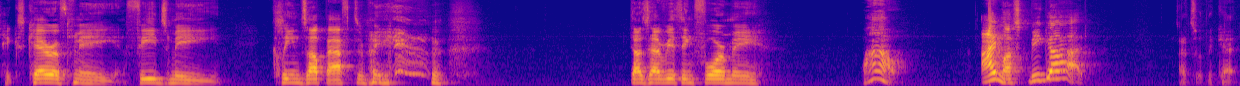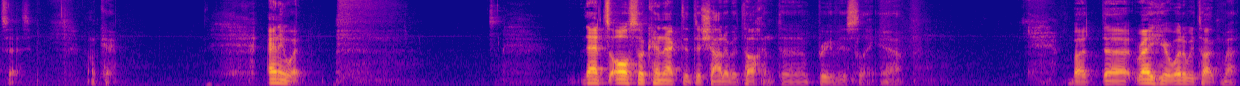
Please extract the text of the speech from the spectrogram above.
takes care of me and feeds me, cleans up after me, does everything for me. Wow, I must be God. That's what the cat says. Okay. Anyway, that's also connected to Shara B'Tochen previously. Yeah. But uh, right here, what are we talking about?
